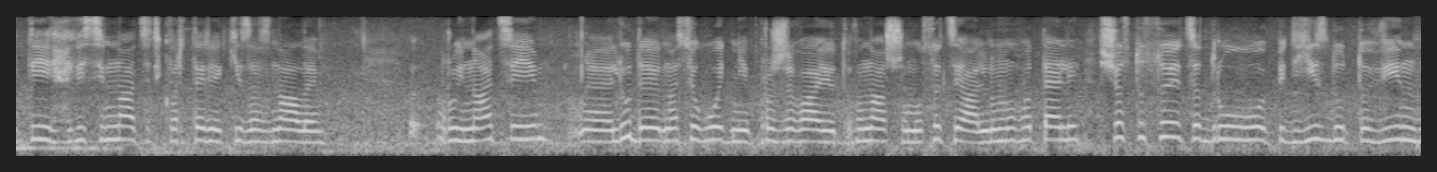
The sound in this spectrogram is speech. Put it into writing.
і ті 18 квартир, які зазнали руйнації. Е, Люди на сьогодні проживають в нашому соціальному готелі. Що стосується другого під'їзду, то він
